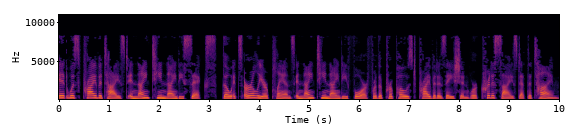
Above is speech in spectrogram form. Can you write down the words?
It was privatized in 1996, though its earlier plans in 1994 for the proposed privatization were criticized at the time,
